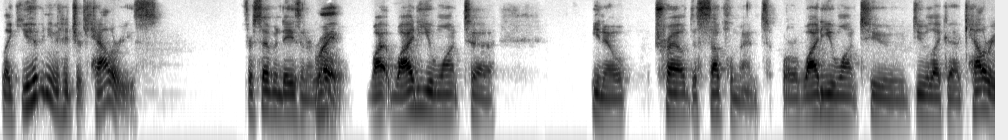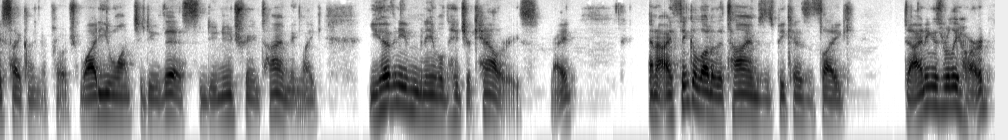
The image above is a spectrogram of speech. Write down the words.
like, you haven't even hit your calories for seven days in a right. row. Why why do you want to you know try out the supplement? Or why do you want to do like a calorie cycling approach? Why do you want to do this and do nutrient timing? Like you haven't even been able to hit your calories right? And i think a lot of the times it's because it's like dieting is really hard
